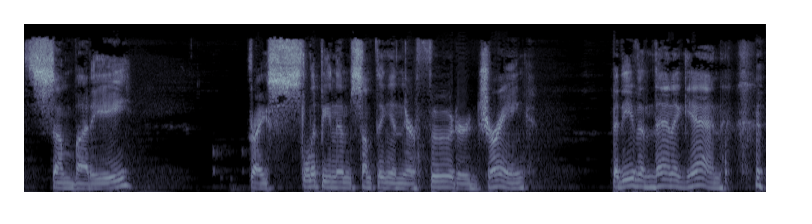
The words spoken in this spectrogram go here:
somebody by slipping them something in their food or drink, but even then again,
